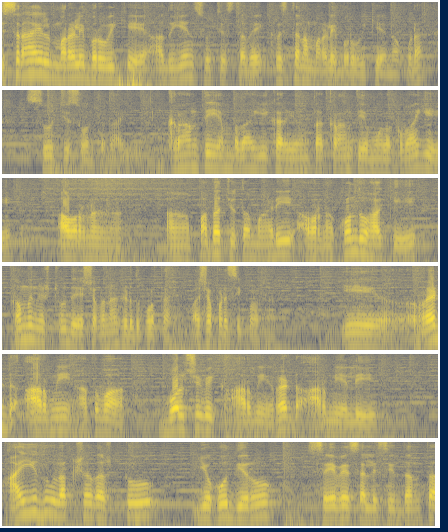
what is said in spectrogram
ಇಸ್ರಾಯೇಲ್ ಮರಳಿ ಬರುವಿಕೆ ಅದು ಏನು ಸೂಚಿಸ್ತದೆ? ಕ್ರಿಸ್ತನ ಮರಳಿ ಬರುವಿಕೆಯನ್ನು ಕೂಡ ಸೂಚಿಸುವಂಥದ್ದಾಗಿ, ಕ್ರಾಂತಿ ಎಂಬುದಾಗಿ ಕರೆಯುವಂಥ ಕ್ರಾಂತಿಯ ಮೂಲಕವಾಗಿ ಅವ್ರನ್ನ ಪದಚ್ಯುತ ಮಾಡಿ ಅವ್ರನ್ನ ಕೊಂದು ಹಾಕಿ ಕಮ್ಯುನಿಸ್ಟರು ದೇಶವನ್ನು ಹಿಡಿದುಕೊಳ್ತಾರೆ, ವಶಪಡಿಸಿಕೊಳ್ತಾರೆ. ಈ ರೆಡ್ ಆರ್ಮಿ ಅಥವಾ ಬೋಲ್ಶೆವಿಕ್ ಆರ್ಮಿ, ರೆಡ್ ಆರ್ಮಿಯಲ್ಲಿ ಐದು ಲಕ್ಷದಷ್ಟು ಯಹೂದ್ಯರು ಸೇವೆ ಸಲ್ಲಿಸಿದ್ದಂಥ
